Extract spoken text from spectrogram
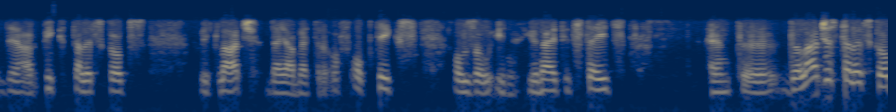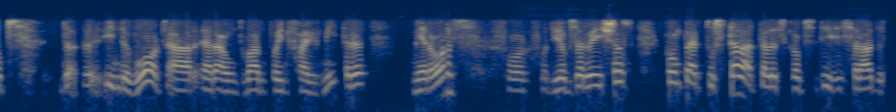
They are big telescopes with large diameter of optics, also in United States. And uh, the largest telescopes uh, in the world are around 1.5 meter mirrors for, for the observations. Compared to stellar telescopes, this is rather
